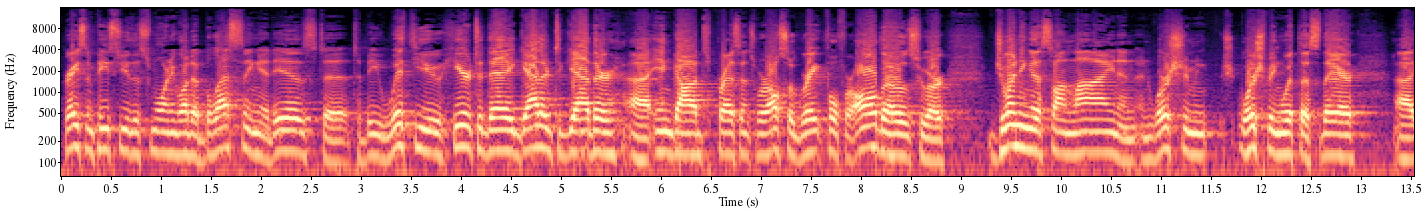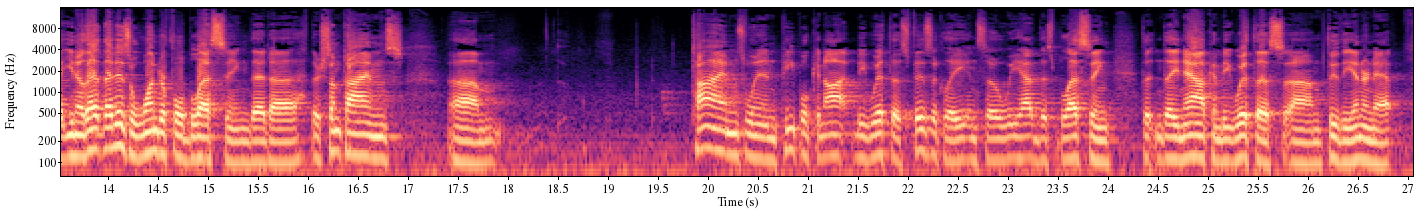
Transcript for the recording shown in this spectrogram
Grace and peace to you this morning. What a blessing it is to, to be with you here today, gathered together uh, in God's presence. We're also grateful for all those who are joining us online and, and worshiping, worshiping with us there. Uh, you know, that, that is a wonderful blessing that uh, there's sometimes um, times when people cannot be with us physically, and so we have this blessing that they now can be with us um, through the internet.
